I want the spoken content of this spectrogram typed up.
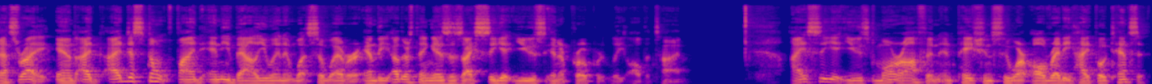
That's right. And I, I just don't find any value in it whatsoever. And the other thing is, is I see it used inappropriately all the time. I see it used more often in patients who are already hypotensive.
